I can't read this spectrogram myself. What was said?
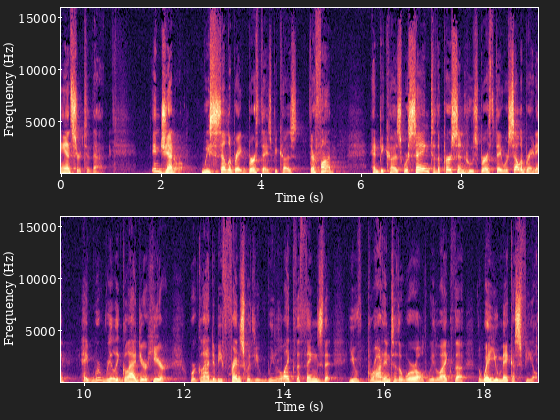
answer to that. In general, we celebrate birthdays because they're fun. And because we're saying to the person whose birthday we're celebrating, hey, we're really glad you're here. We're glad to be friends with you. We like the things that you've brought into the world. We like the, the way you make us feel.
